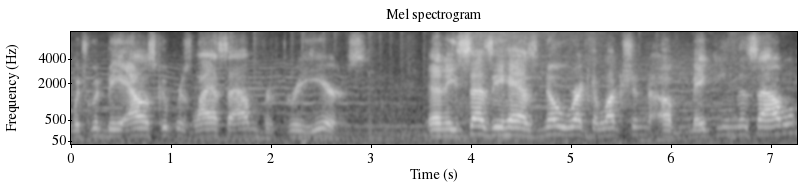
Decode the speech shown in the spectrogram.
which would be Alice Cooper's last album for three years. And he says he has no recollection of making this album.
